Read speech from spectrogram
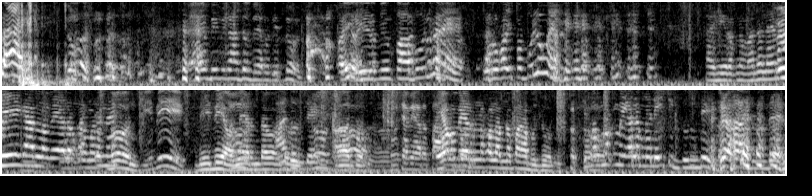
Saan? Kaya yung bibigado meron din doon. Ayun. Ayun. Hirap yung pabo na eh. Puro kayo pabulong eh. Ay, hirap naman nun, eh. Si Carlo meron ka doon. Bibi! Bibi, oh, meron daw. Ah, doon din. Ah, doon. Kung siya meron pa. Kaya ako meron ako alam na pabo doon. Si Makmak may alam na native doon din. Doon din.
